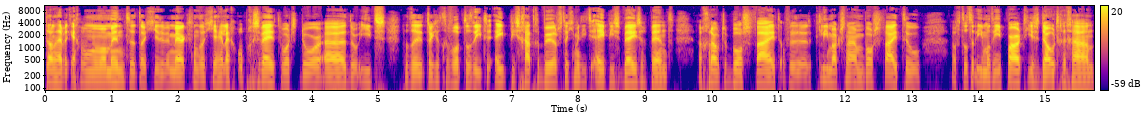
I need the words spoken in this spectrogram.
dan heb ik echt wel momenten dat je merkt van dat je heel erg opgezweept wordt door, uh, door iets. Dat, dat je het gevoel hebt dat er iets episch gaat gebeuren of dat je met iets episch bezig bent. Een grote bossfight of de, climax naar een bossfight toe. Of dat er iemand in je party is doodgegaan.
